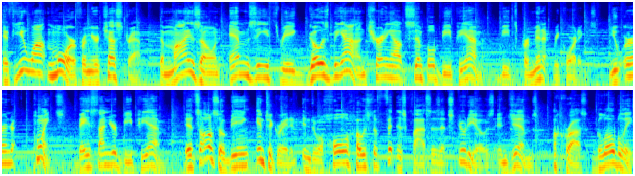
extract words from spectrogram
If you want more from your chest strap, the MyZone MZ3 goes beyond churning out simple BPM, beats per minute recordings. You earn points based on your BPM. It's also being integrated into a whole host of fitness classes at studios and gyms across globally.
